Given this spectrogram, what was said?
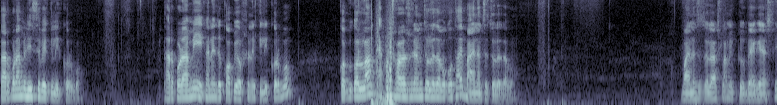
তারপর আমি রিসিভে ক্লিক করব। তারপরে আমি এখানে যে কপি অপশানে ক্লিক করব কপি করলাম, এখন সরাসরি আমি চলে যাব কোথায়? বাইন্যান্সে চলে যাব। বাইন্যান্সে চলে আসলাম, একটু ব্যাগে আসি।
